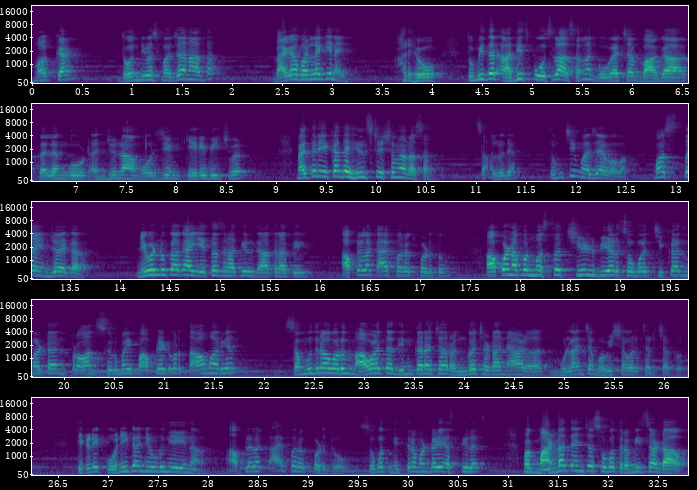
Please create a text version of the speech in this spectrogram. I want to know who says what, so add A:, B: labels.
A: मग काय? दोन दिवस मजा ना आता? बॅगा भरल्या की नाही? अरे हो तुम्ही तर आधीच पोचला असाल ना गोव्याच्या बागा कलंगूट अंजुना मोरजिम केरी बीचवर? नाहीतर एखाद्या हिल स्टेशनवर असाल. चालू द्या. तुमची मजा आहे बाबा. मस्त एन्जॉय करा. निवडणुका काय येतच राहतील जात राहतील. आपल्याला काय फरक पडतो? आपण आपण मस्त चिल्ड बिअर सोबत चिकन मटन प्रॉन्स सुरमई पापलेटवर ताव मारूयात? समुद्रावरून मावळत्या दिनकराच्या रंगछटा न्याळत मुलांच्या भविष्यावर चर्चा करू. तिकडे कोणी का निवडून येईना? आपल्याला काय फरक पडतो? सोबत मित्रमंडळी असतीलच. मग मांडा त्यांच्यासोबत रमीचा डाव.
